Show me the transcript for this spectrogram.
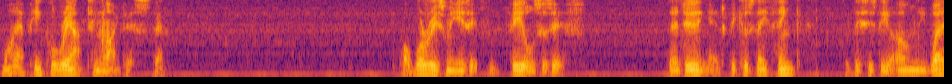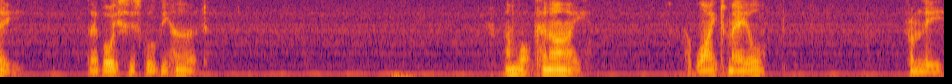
Why are people reacting like this then? What worries me is it feels as if they're doing it because they think that this is the only way their voices will be heard. And what can I, a white male from the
